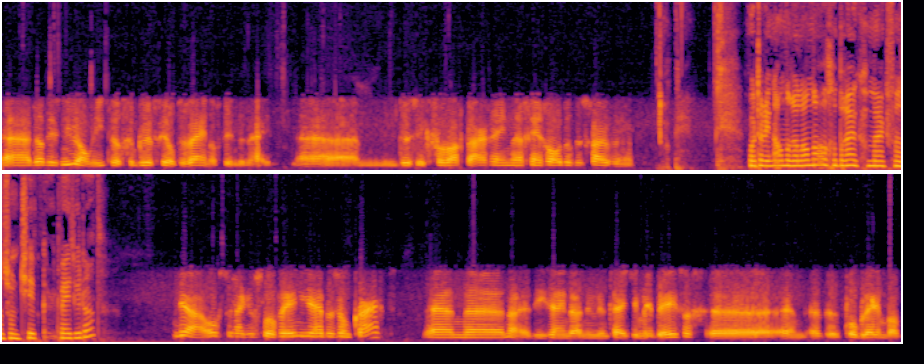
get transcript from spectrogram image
Uh, dat is nu al niet. Dat gebeurt veel te weinig, vinden wij. Uh, dus ik verwacht daar geen, uh, geen grote verschuivingen. Okay. Wordt er in andere landen al gebruik gemaakt van zo'n chipkaart, weet u dat? Ja, Oostenrijk en Slovenië hebben zo'n kaart. En nou, die zijn daar nu een tijdje mee bezig. en het probleem wat,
